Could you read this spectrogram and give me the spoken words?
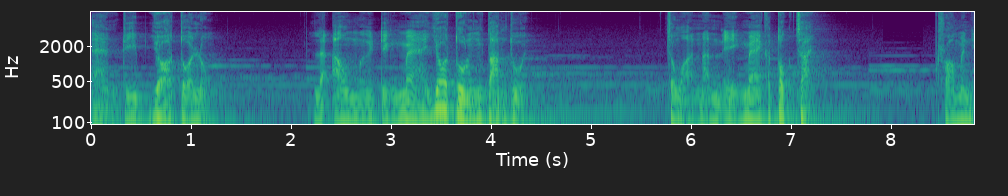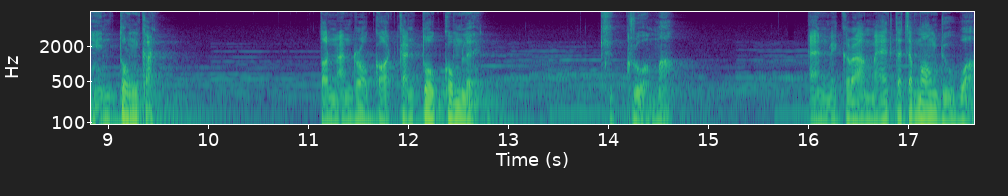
แอนรีบย่อตัวลง และเอามือดึงแม่ให้ย่อตัวลงตามด้วย จังหวะนั้นเองแม่ก็ตกใจ เพราะมันเห็นตรงกัน ตอนนั้นเรากอดกันตัวกลมเลย คือกลัวมาก แอนไม่กล้าแม้แต่จะมองดูว่า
